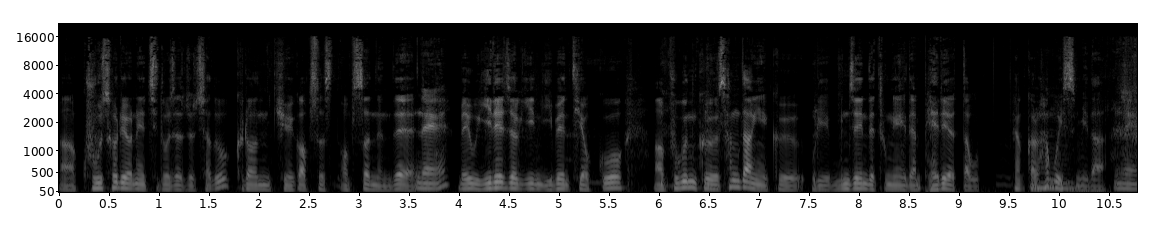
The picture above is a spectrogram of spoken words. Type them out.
어, 구소련의 지도자조차도 그런 기회가 없었, 없었는데 네. 매우 이례적인 이벤트였고 어, 북은 그 상당히 그 우리 문재인 대통령에 대한 배려였다고 평가를 음. 하고 있습니다. 네.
